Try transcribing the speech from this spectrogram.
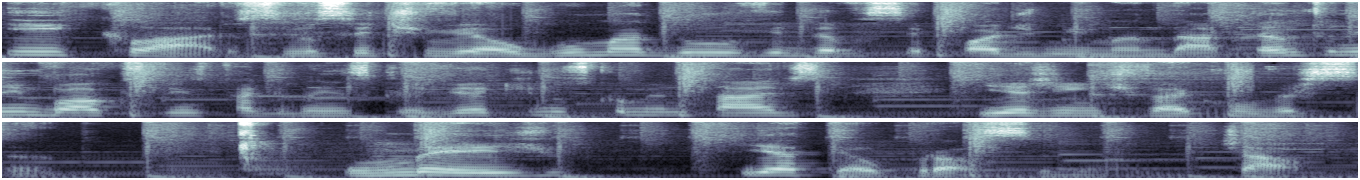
e claro, se você tiver alguma dúvida, você pode me mandar tanto no inbox do Instagram, escrever aqui nos comentários e a gente vai conversando. Um beijo e até o próximo. Tchau!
